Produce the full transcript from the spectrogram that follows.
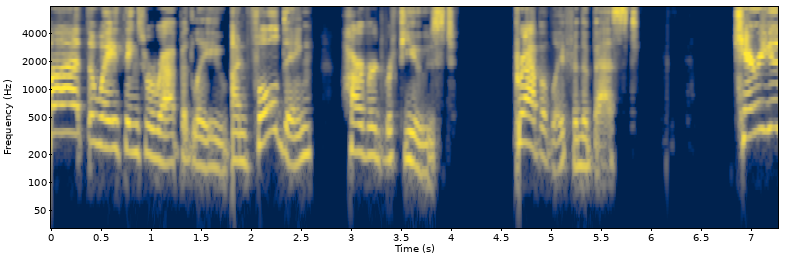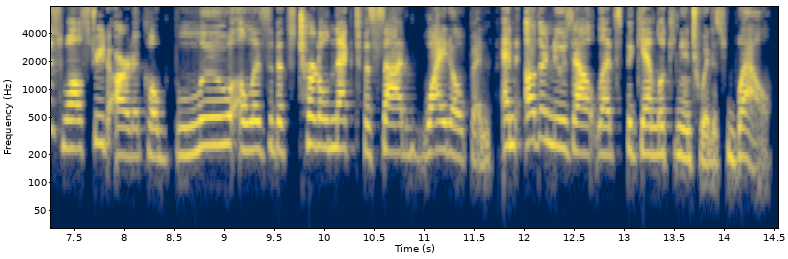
But the way things were rapidly unfolding, Harvard refused. Probably for the best. Carreyrou's Wall Street article blew Elizabeth's turtlenecked facade wide open, and other news outlets began looking into it as well.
